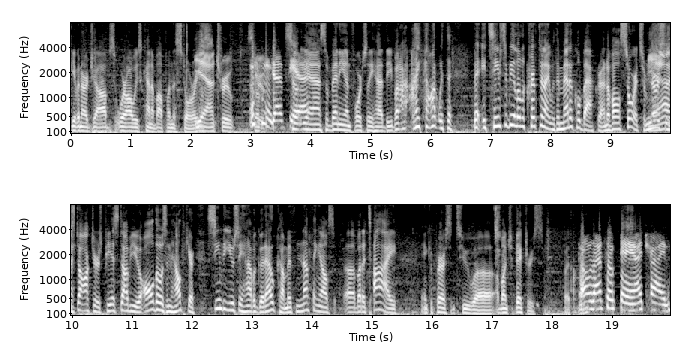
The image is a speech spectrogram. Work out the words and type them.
given our jobs, we're always kind of up on the stories. Yeah, true. That's, So yeah. yeah. so Benny unfortunately had the, but I, I thought with the, it seems to be a little kryptonite with a medical background of all sorts, from Yeah. nurses, doctors, PSW, all those in healthcare seem to usually have a good outcome, if nothing else, uh, but a tie in comparison to uh, a bunch of victories. But Oh, that's okay. I tried.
